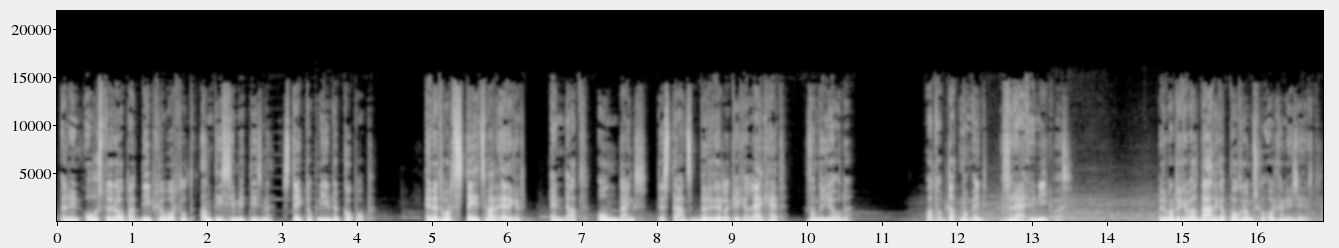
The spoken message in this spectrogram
Een in Oost-Europa diep geworteld antisemitisme steekt opnieuw de kop op. En het wordt steeds maar erger. En dat ondanks de staatsburgerlijke gelijkheid van de Joden. Wat op dat moment vrij uniek was. Er worden gewelddadige pogroms georganiseerd.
